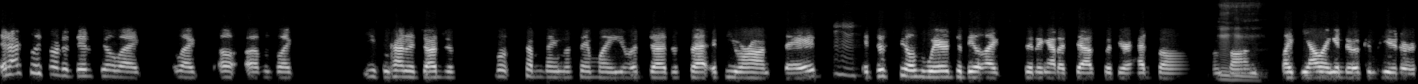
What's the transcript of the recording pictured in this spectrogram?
It actually sort of did feel like like uh, I was like you can kind of judge a, look something the same way you would judge a set if you were on stage. Mhm. It just feels weird to be like sitting at a desk with your headphones on, Mhm. like yelling into a computer.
